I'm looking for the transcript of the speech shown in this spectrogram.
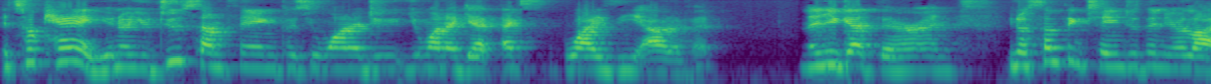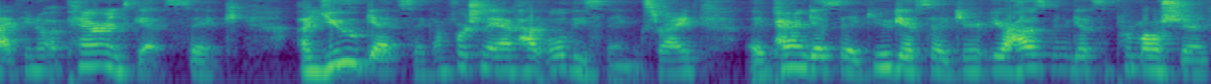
It's okay. You know, you do something because you want to do, you want to get X, Y, Z out of it. And then you get there, and, you know, something changes in your life. You know, a parent gets sick uh, you get sick. Unfortunately, I've had all these things, right? A parent gets sick, you get sick, your, your husband gets a promotion.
